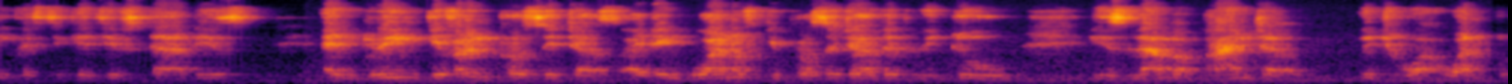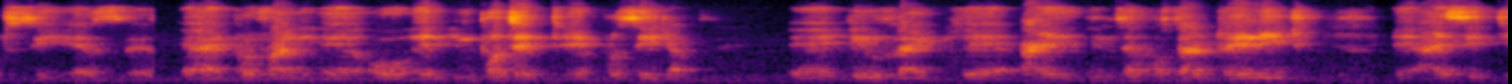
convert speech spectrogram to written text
investigative studies, and doing different procedures. I think one of the procedures that we do is lumbar puncture, which one could see as a high profile uh, or an important uh, procedure. Uh, things like uh, intercostal drainage, ICD,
